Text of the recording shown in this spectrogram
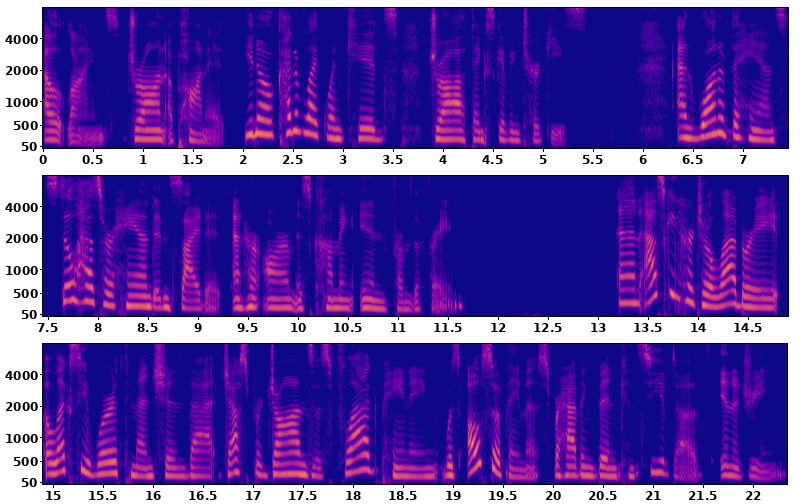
outlines drawn upon it. You know, kind of like when kids draw Thanksgiving turkeys. And one of the hands still has her hand inside it, and her arm is coming in from the frame. And asking her to elaborate, Alexi Worth mentioned that Jasper Johns' flag painting was also famous for having been conceived of in a dream.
